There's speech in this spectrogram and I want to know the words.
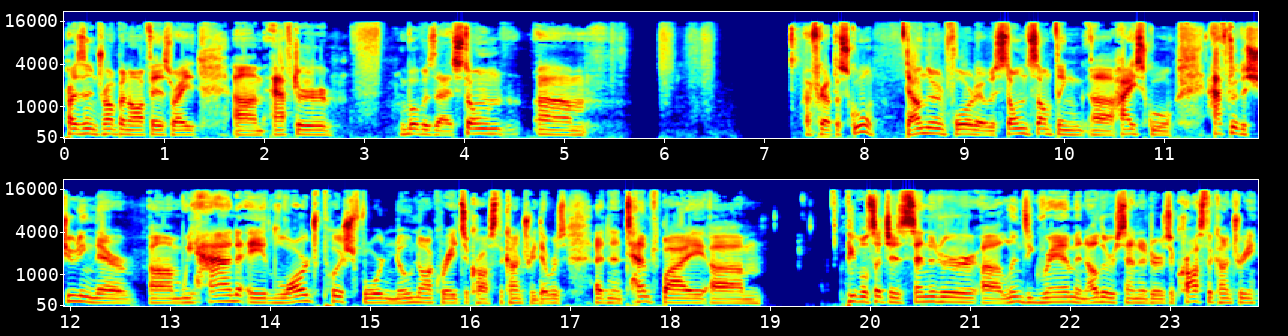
President Trump in office, right? Um, after what was that? Stone. I forgot the school down there in Florida. It was Stone something uh, high school. After the shooting there, um, we had a large push for no knock raids across the country. There was an attempt by um, people such as Senator uh, Lindsey Graham and other senators across the country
